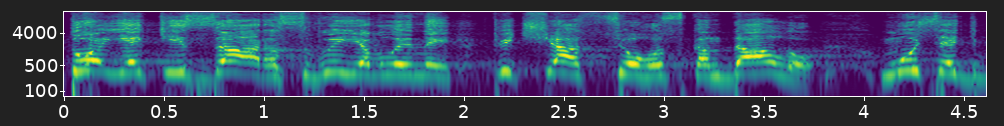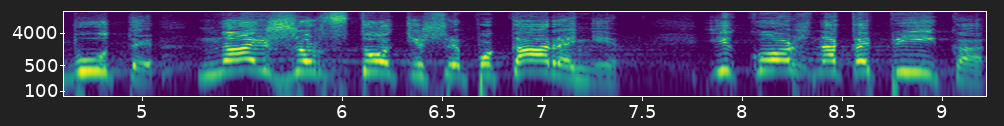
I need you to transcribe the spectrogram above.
той, який зараз виявлений під час цього скандалу, мусять бути найжорстокіше покарані, і кожна копійка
